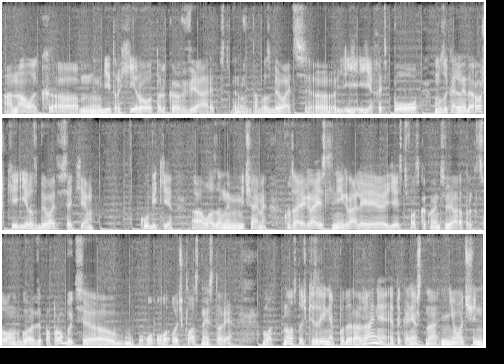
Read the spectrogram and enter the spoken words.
аналог э, Guitar Hero, только в VR. То есть тебе нужно там разбивать, э, ехать по музыкальной дорожке и разбивать всякие кубики а, лазерными мечами. Крутая игра, если не играли, есть у вас какой-нибудь VR-аттракцион в городе, попробуйте. Очень классная история. Вот. Но с точки зрения подорожания, это, конечно, не очень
